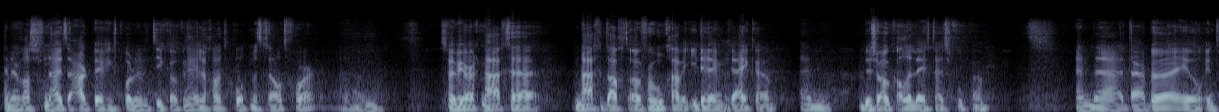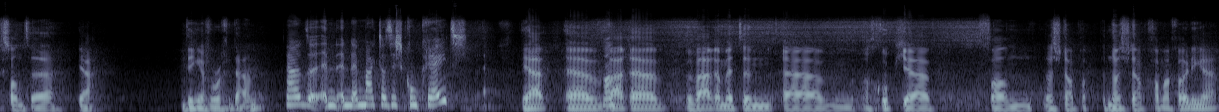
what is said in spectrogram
En er was vanuit de aardbevingsproblematiek ook een hele grote pot met geld voor. Um, dus we hebben heel erg nage, nagedacht over hoe gaan we iedereen bereiken. En dus ook alle leeftijdsgroepen. En uh, daar hebben we heel interessante ja, dingen voor gedaan. Nou, en, en maak dat eens concreet. Ja, uh, we, waren, we waren met een, um, een groepje van Nationaal, het Nationaal Programma Groningen,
